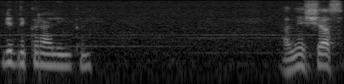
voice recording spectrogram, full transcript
Бедная Каролинка. Они сейчас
